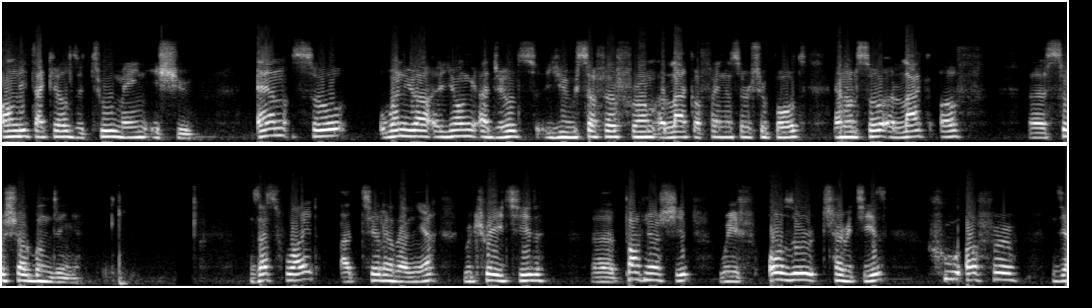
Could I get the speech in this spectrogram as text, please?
only tackle the two main issue. And so when you are a young adult, you suffer from a lack of financial support and also a lack of uh, social bonding. That's why at Tirelire d'avenir we created a partnership with other charities who offer the,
